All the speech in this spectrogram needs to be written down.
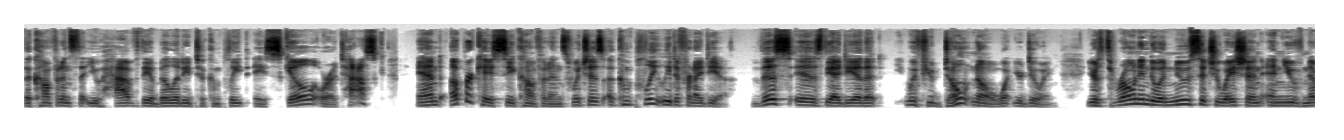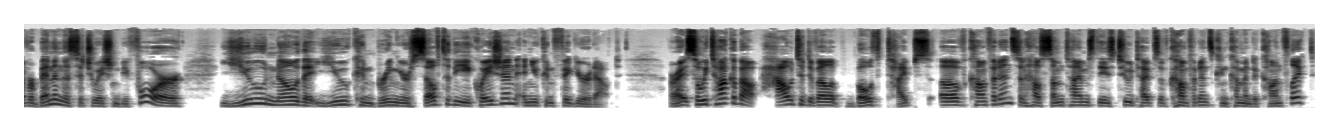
the confidence that you have the ability to complete a skill or a task, and uppercase C confidence, which is a completely different idea. This is the idea that if you don't know what you're doing, you're thrown into a new situation and you've never been in this situation before, you know that you can bring yourself to the equation and you can figure it out. All right. So we talk about how to develop both types of confidence and how sometimes these two types of confidence can come into conflict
